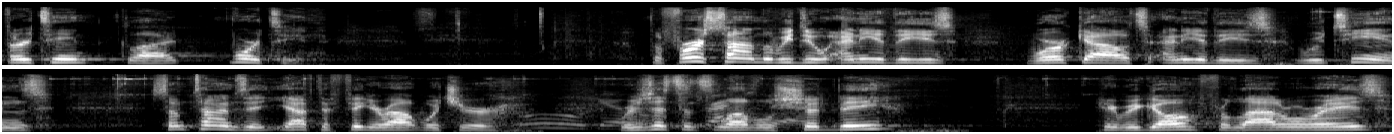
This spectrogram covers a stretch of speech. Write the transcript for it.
13, glide, 14. The first time that we do any of these workouts, any of these routines, sometimes it, you have to figure out what your Ooh, get a little resistance level there. should be. Here we go for lateral raise.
